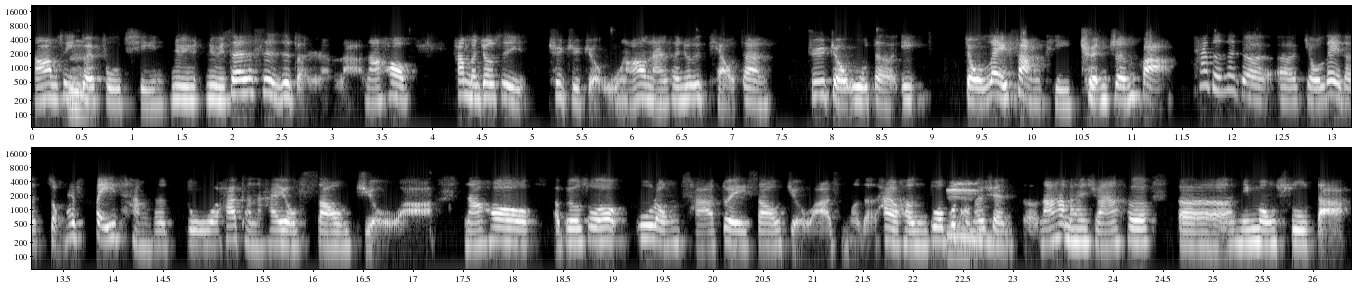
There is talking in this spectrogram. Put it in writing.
然后他们是一对夫妻，嗯、女女生是日本人啦，然后他们就是去居酒屋，然后男生就是挑战居酒屋的一酒类放题全争霸，他的那个呃酒类的种类非常的多，他可能还有烧酒啊，然后呃比如说乌龙茶对烧酒啊什么的，他有很多不同的选择，嗯、然后他们很喜欢喝呃柠檬苏打。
